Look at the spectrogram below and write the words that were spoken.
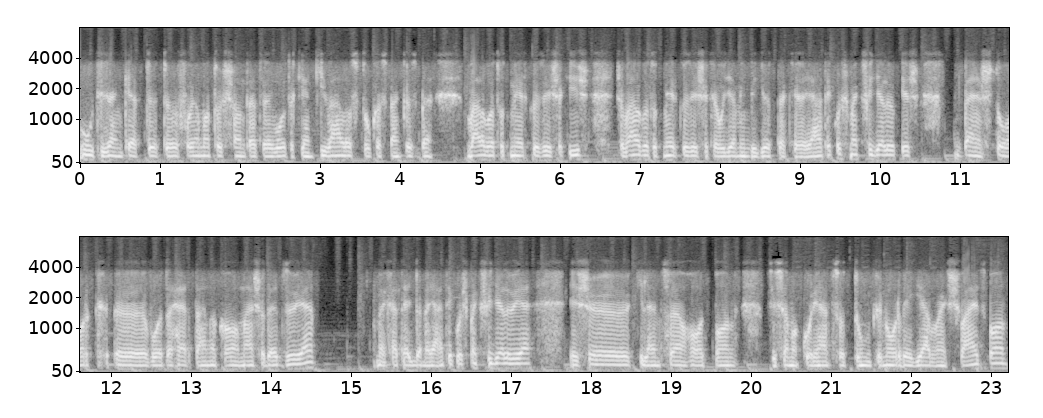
U12-től folyamatosan, tehát voltak ilyen kiválasztók, aztán közben válogatott mérkőzések is, és a válogatott mérkőzésekre ugye mindig jöttek játékos megfigyelők, és Ben Stork volt a Hertának a másodedzője, meg hát egyben a játékos megfigyelője, és 96-ban, azt hiszem akkor játszottunk Norvégiában, meg Svájcban,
